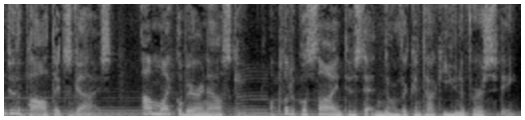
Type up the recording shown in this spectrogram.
Welcome to the Politics Guys. I'm Michael Baranowski, a political scientist at Northern Kentucky University.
